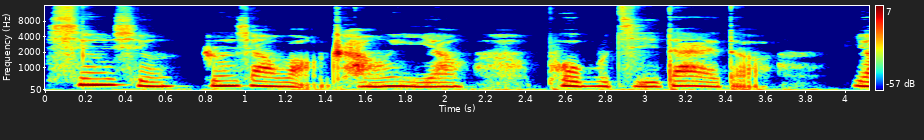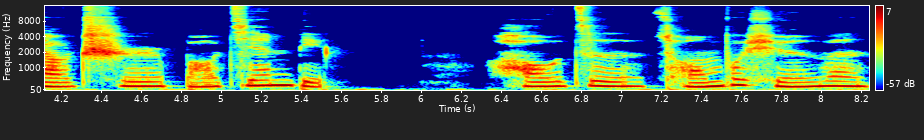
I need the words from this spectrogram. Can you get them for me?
猩猩仍像往常一样迫不及待地要吃薄煎饼，猴子从不询问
